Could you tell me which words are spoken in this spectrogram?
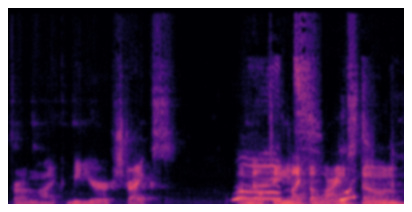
from like meteor strikes, uh, melting like the What? limestone.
